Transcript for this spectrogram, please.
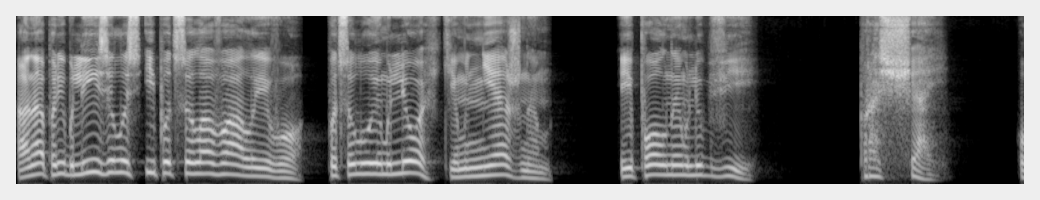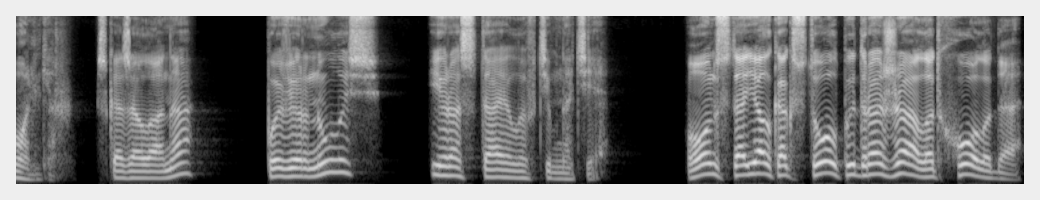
Она приблизилась и поцеловала его, поцелуем легким, нежным и полным любви. «Прощай, Ольгер», — сказала она, повернулась и растаяла в темноте. Он стоял как столб и дрожал от холода.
